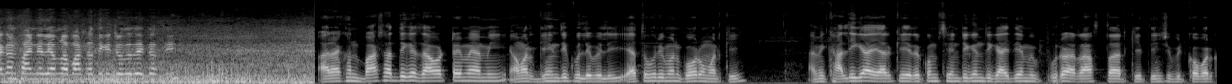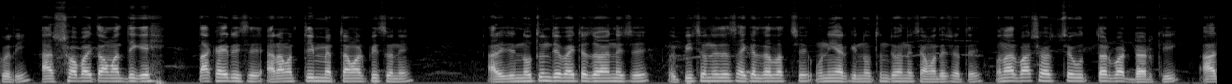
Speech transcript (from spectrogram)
এখন ফাইনালি আমরা বাসার দিকে চলে যাইতেছি। আর এখন বাসার দিকে যাওয়ার টাইমে আমি আমার গেঞ্জি খুলে ফেলি। এত পরিমাণ গরম আর কি। আমি খালি গায়ে আর কি এরকম সেন্টি গেঞ্জি গায়ে দিয়ে আমি পুরো রাস্তা আর কি তিনশো ফিট কভার করি। আর সবাই তো আমার দিকে তাকাই রয়েছে। আর আমার টিমমেটটা আমার পিছনে। আর এই যে নতুন যে ভাইটা জয়েন হয়েছে, ওই পিছনে যে সাইকেল চালাচ্ছে, উনি আর কি নতুন জয়েন হয়েছে আমাদের সাথে। ওনার বাসা হচ্ছে উত্তর বাড্ডা আর কি আর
